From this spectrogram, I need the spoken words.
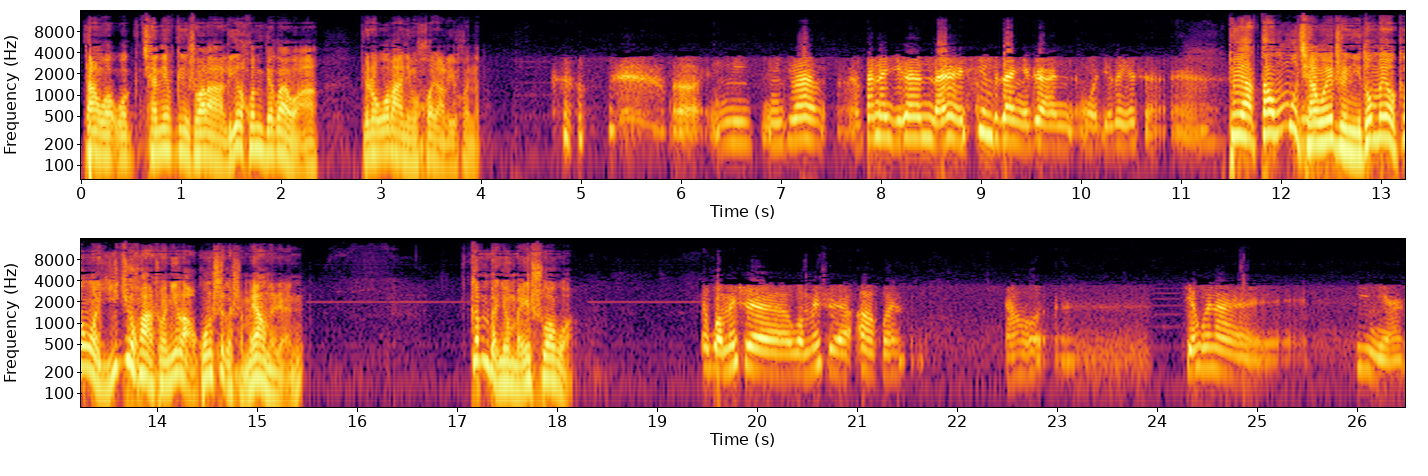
但是我我前天跟你说了，离了婚别怪我啊，比如说我把你们祸要离婚的。呃，你你觉得？反正一个男人心不在你这儿，我觉得也是。嗯。对呀，到目前为止，你都没有跟我一句话说你老公是个什么样的人，根本就没说过。我们是，我们是二婚，然后结婚了一年。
